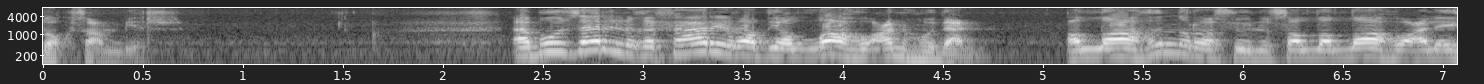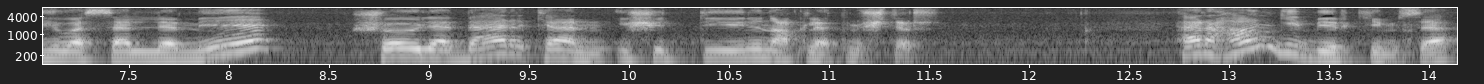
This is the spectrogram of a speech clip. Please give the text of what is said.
91. Ebu Zer'il Gıfari radıyallahu anhu'den Allah'ın Resulü sallallahu aleyhi ve sellemi şöyle derken işittiğini nakletmiştir. Herhangi bir kimse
